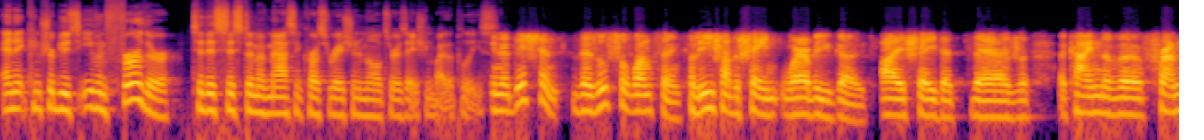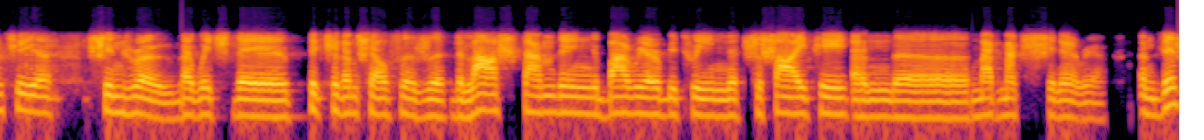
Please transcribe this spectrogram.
and it contributes even further to this system of mass incarceration and militarization by the police. In addition, there's also one thing police are the same wherever you go. I say that there's a, kind of a frontier syndrome by which they picture themselves as uh, the last standing barrier between society and the uh, Mad Max scenario. And this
